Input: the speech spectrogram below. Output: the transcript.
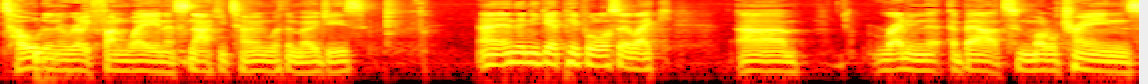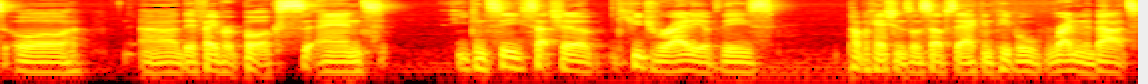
told in a really fun way in a snarky tone with emojis. And, and then you get people also like um, writing about model trains or uh, their favorite books. And you can see such a huge variety of these publications on Substack and people writing about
